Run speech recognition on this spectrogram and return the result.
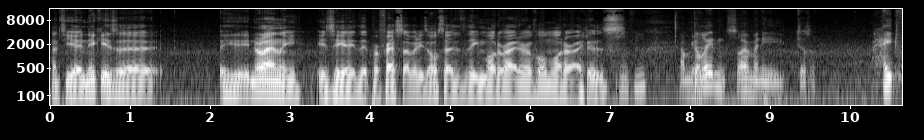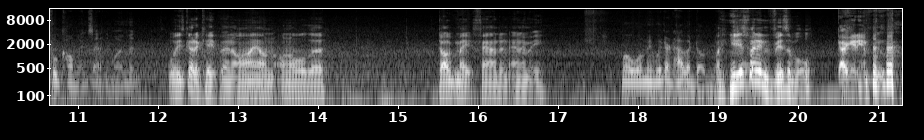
That's yeah. Nick is a. He not only is he the professor, but he's also the moderator of all moderators. hmm I'm Good. deleting so many just hateful comments at the moment. Well, he's got to keep an eye on on all the dog meat found an enemy. Well, I mean, we don't have a dog meat. He just so- went invisible. Go get him.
